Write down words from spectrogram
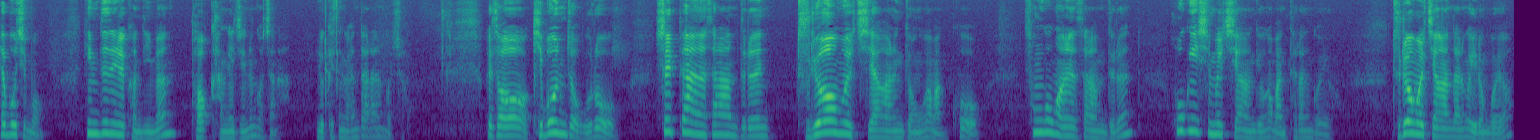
해보지 뭐. 힘든 일 건디면 더 강해지는 거잖아. 이렇게 생각한다는 거죠. 그래서 기본적으로 실패하는 사람들은 두려움을 지향하는 경우가 많고 성공하는 사람들은 호기심을 지향하는 경우가 많다는 거예요. 두려움을 지향한다는 건 이런 거예요.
